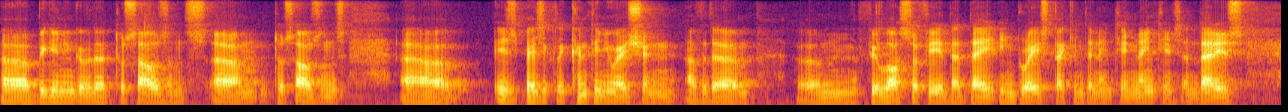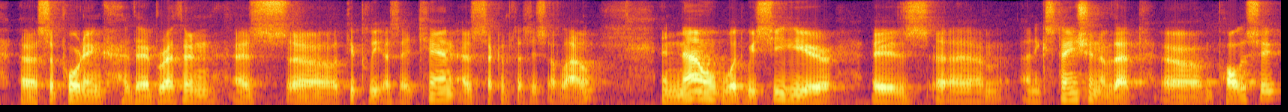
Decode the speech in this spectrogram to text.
uh, beginning of the 2000s, um, 2000s uh, is basically continuation of the um, philosophy that they embraced back in the 1990s, and that is uh, supporting their brethren as uh, deeply as they can, as circumstances allow. And now what we see here is um, an extension of that um, policy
